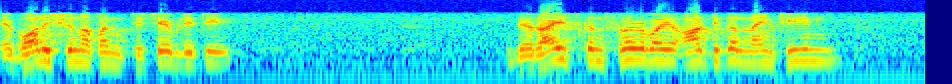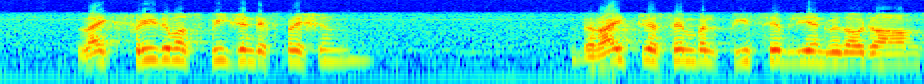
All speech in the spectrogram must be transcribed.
abolition of untouchability, the rights conferred by Article 19, like freedom of speech and expression, the right to assemble peaceably and without arms,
